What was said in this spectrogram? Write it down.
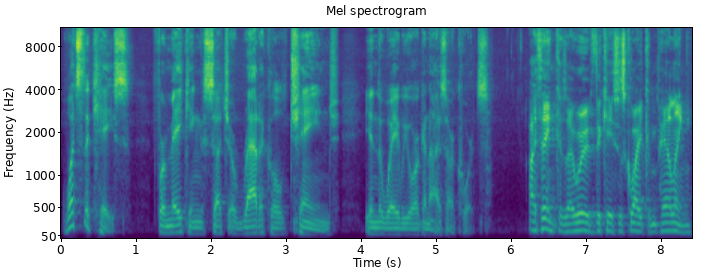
What's the case for making such a radical change in the way we organize our courts? I think, as I would, the case is quite compelling.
